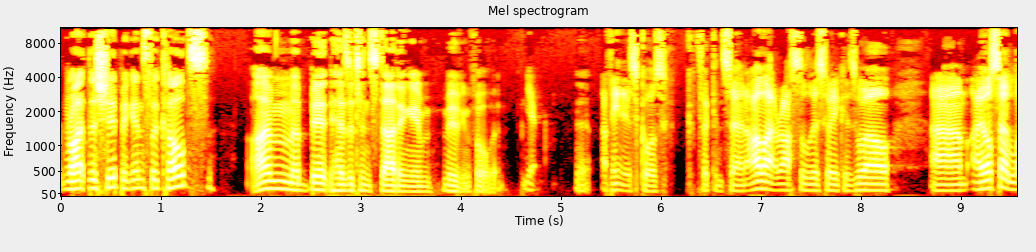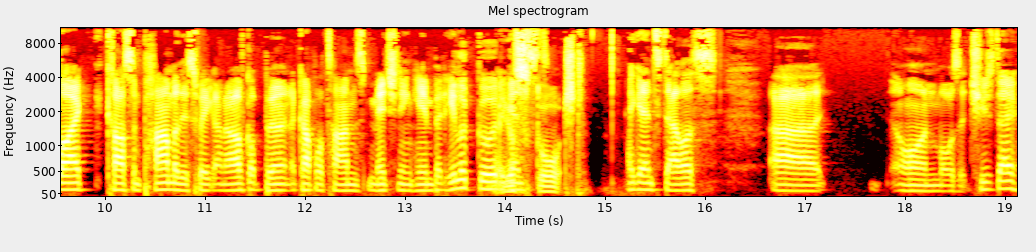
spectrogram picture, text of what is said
right the ship against the Colts, I'm a bit hesitant starting him moving forward. Yep. Yeah. I think there's cause for concern. I like Russell this week as well. Um, I also like Carson Palmer this week. I know I've got burnt a couple of times mentioning him, but he looked good You're against scorched. against Dallas uh, on what was it Tuesday.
